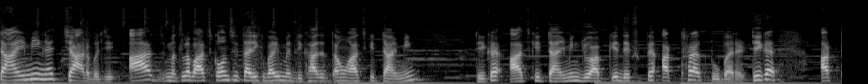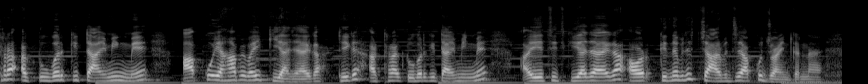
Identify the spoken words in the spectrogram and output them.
टाइमिंग है चार बजे। आज मतलब आज कौन सी तारीख भाई? मैं दिखा देता हूँ आज की टाइमिंग ठीक है? आज की टाइमिंग जो आपकी देख सकते हैं, अठारह अक्टूबर है। ठीक है? 18 अक्टूबर की टाइमिंग में आपको यहाँ पे भाई किया जाएगा, ठीक है? 18 अक्टूबर की टाइमिंग में ये चीज़ किया जाएगा और कितने बजे? चार बजे आपको ज्वाइन करना है।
